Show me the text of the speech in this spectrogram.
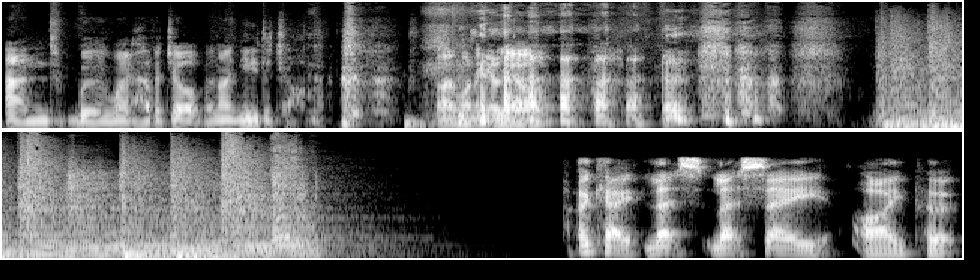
and we won't have a job and I need a job. I want to get a job. Okay, let's let's say I put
